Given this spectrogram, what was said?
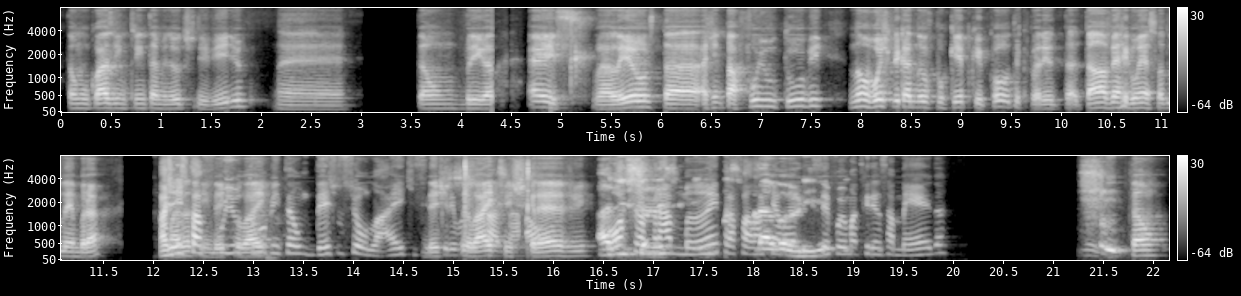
estamos quase em 30 minutos de vídeo. É, Então, obrigado. É isso. Valeu. Tá... A gente tá full YouTube. Não vou explicar de novo por quê, porque, puta que pariu, tá, tá uma vergonha só de lembrar. A Mas, gente tá assim, full YouTube, like. então deixa o seu like, se Deixa o seu no like, se canal. inscreve. Mostra pra mãe pra falar que, ela- que você foi uma criança merda. Então,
